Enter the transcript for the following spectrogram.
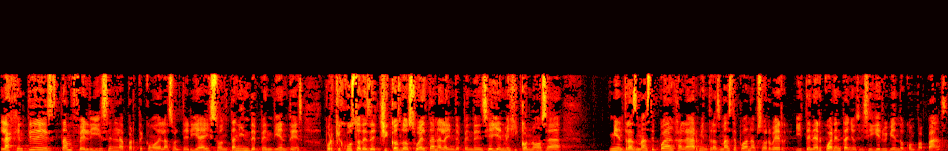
la gente es tan feliz en la parte como de la soltería y son tan independientes, porque justo desde chicos los sueltan a la independencia y en México no, o sea, mientras más te puedan jalar, mientras más te puedan absorber y tener 40 años y seguir viviendo con papás,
